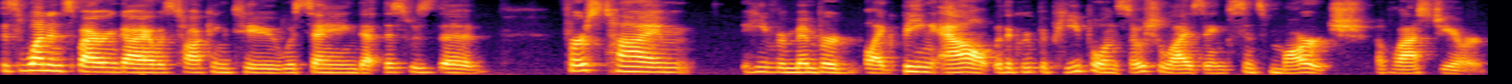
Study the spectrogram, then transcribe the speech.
this one inspiring guy i was talking to was saying that this was the first time he remembered like being out with a group of people and socializing since march of last year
